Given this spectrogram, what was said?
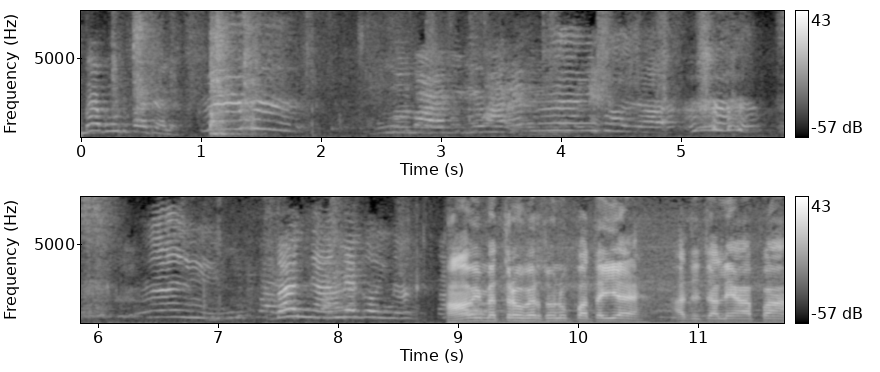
ਮੈਂ ਬੂਟ ਪਾ ਚੱਲ। ਹਾਂ ਵੀ ਮਿੱਤਰੋ ਫਿਰ ਤੁਹਾਨੂੰ ਪਤਾ ਹੀ ਹੈ ਅੱਜ ਚੱਲੇ ਆ ਆਪਾਂ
